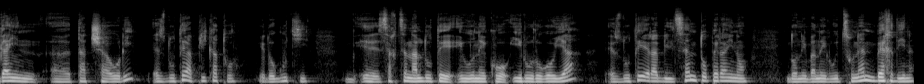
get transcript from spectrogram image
gain uh, tatsa hori ez dute aplikatu, edo guti. E, zertzen aldute eguneko irurogoia, ez dute erabiltzen toperaino. Doni bane berdin,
